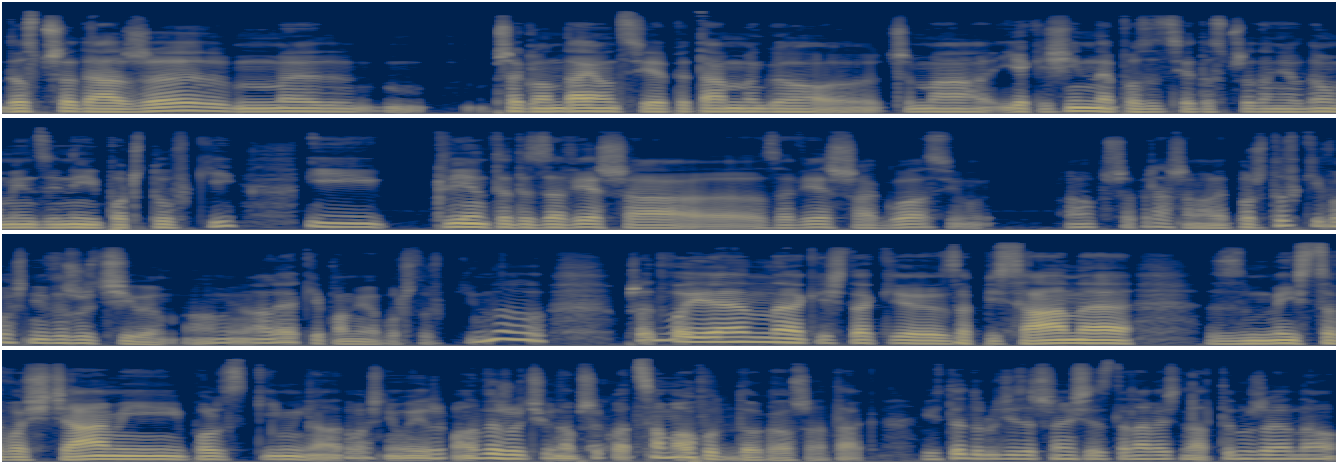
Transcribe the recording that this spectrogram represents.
do sprzedaży. My przeglądając je, pytamy go, czy ma jakieś inne pozycje do sprzedania w domu, między innymi pocztówki i klient wtedy zawiesza, zawiesza głos i mówi, o, przepraszam, ale pocztówki właśnie wyrzuciłem. ale jakie pan miał pocztówki? No, przedwojenne, jakieś takie zapisane, z miejscowościami polskimi. No, właśnie mówię, że pan wyrzucił na przykład samochód do kosza, tak? I wtedy ludzie zaczynają się zastanawiać nad tym, że no,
